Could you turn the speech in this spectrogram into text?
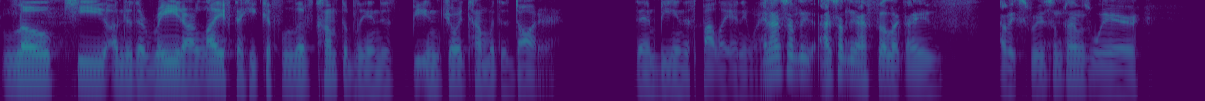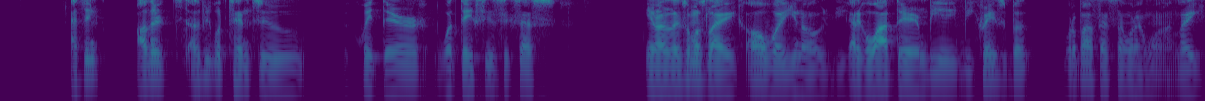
low key under the radar life that he could live comfortably and just be enjoy time with his daughter than be in the spotlight anyway. And that's something that's something I feel like I've I've experienced sometimes where I think other other people tend to equate their what they see as success. You know, it's almost like, oh well, you know, you got to go out there and be be crazy. But what about if that's not what I want? Like,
